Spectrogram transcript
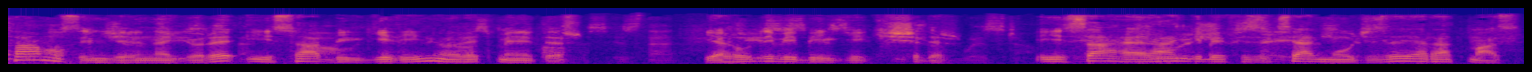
Thomas İncil'ine göre İsa bilgeliğin öğretmenidir. Yahudi bir bilgi kişidir. İsa herhangi bir fiziksel mucize yaratmaz.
